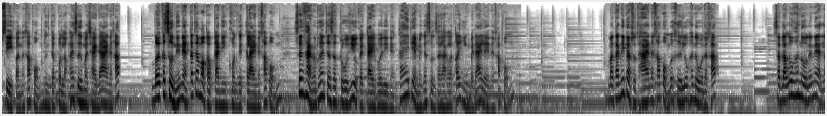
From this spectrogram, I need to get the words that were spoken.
44 ก่อนนะครับผมถึงจะปลดล็อกให้ซื้อมาใช้ได้นะครับ โดยกระสุนนี้เนี่ยก็จะเหมาะกับการยิงคนไกลๆนะครับผม ซึ่งหากเพื่อนเจอศัตรูที่อยู่ไกลๆพอดีเนี่ยก็ให้เปลี่ยนเป็นกระสุนสลักแล้วก็ยิงไปได้เลยนะครับผม มากันที่แบบสุดท้ายนะครับผมก็คือลูกธนูนะครับสำหรับลูกธนูเนี่ยห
